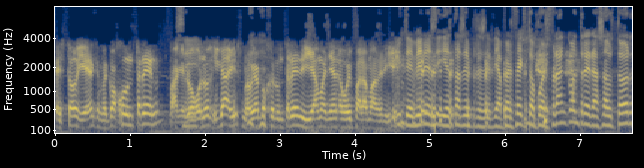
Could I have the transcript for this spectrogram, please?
estoy, ¿eh? que me cojo un tren, para que luego no digáis, me voy a coger un tren y ya mañana voy para Madrid. Y te vienes y estás en presencia. Perfecto. Pues Fran Contreras, autor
